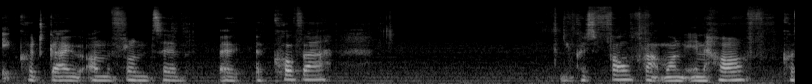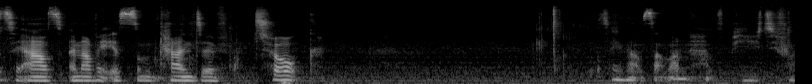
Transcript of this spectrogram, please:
it could go on the front of a, a cover. You could fold that one in half cut it out and have it as some kind of tuck see that's that one. That's beautiful.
